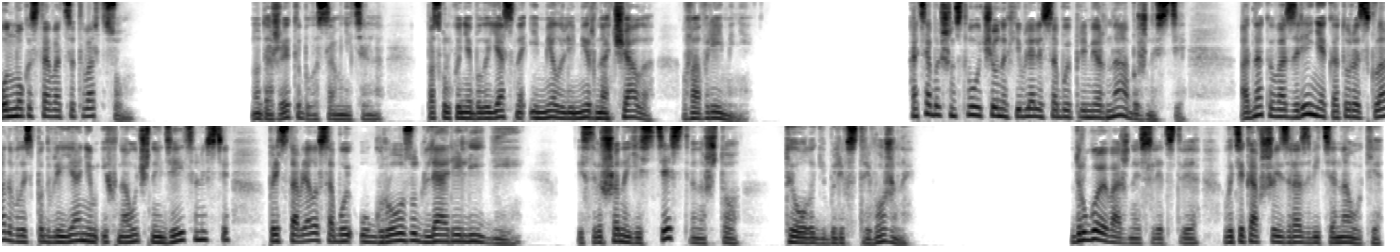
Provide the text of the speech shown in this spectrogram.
Он мог оставаться творцом. Но даже это было сомнительно, поскольку не было ясно, имел ли мир начало во времени. Хотя большинство ученых являли собой пример набожности, Однако воззрение, которое складывалось под влиянием их научной деятельности, представляло собой угрозу для религии, и совершенно естественно, что теологи были встревожены. Другое важное следствие, вытекавшее из развития науки,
